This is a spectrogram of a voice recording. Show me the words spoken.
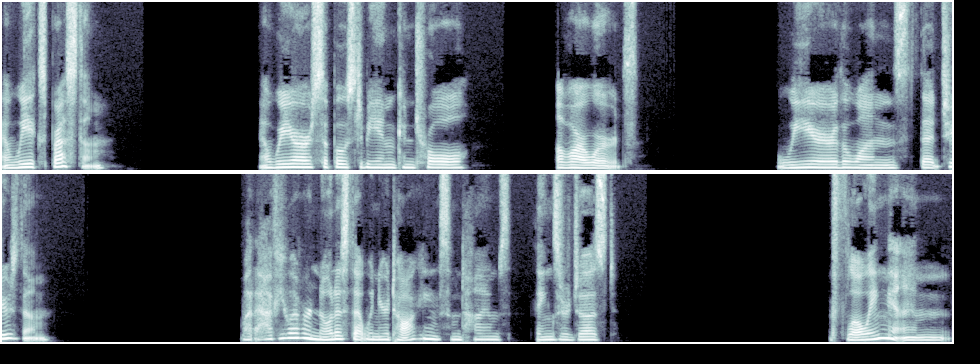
and we express them. And we are supposed to be in control of our words. We are the ones that choose them. But have you ever noticed that when you're talking, sometimes things are just flowing and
